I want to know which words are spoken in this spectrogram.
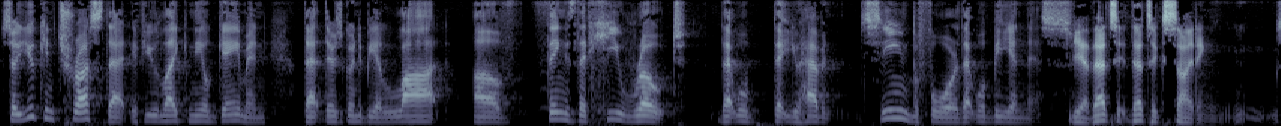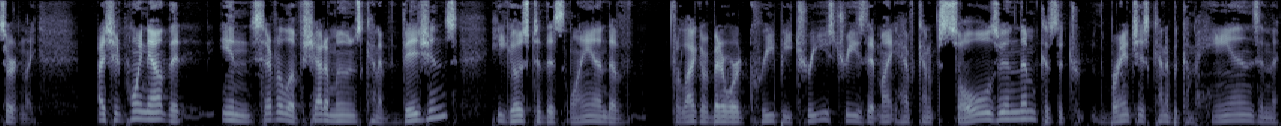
So you can trust that if you like Neil Gaiman, that there's going to be a lot of things that he wrote that will that you haven't seen before that will be in this. Yeah, that's that's exciting. Certainly, I should point out that in several of Shadow Moon's kind of visions, he goes to this land of, for lack of a better word, creepy trees, trees that might have kind of souls in them because the, tr- the branches kind of become hands and, the,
